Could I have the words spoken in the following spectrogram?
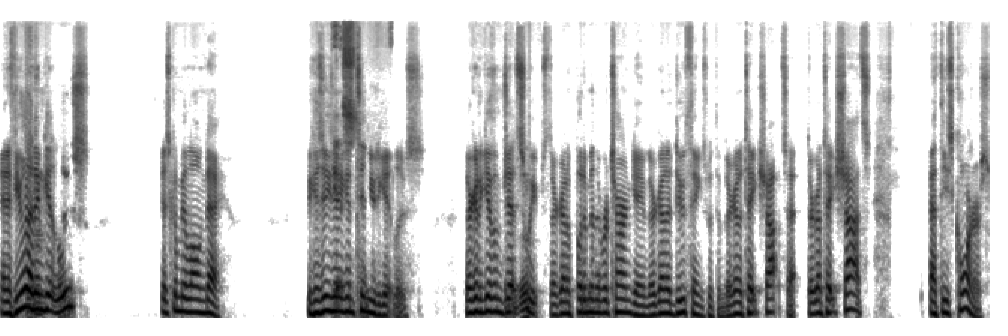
And if you let him mm-hmm. get loose, it's going to be a long day because he's yes. going to continue to get loose. They're going to give him jet mm-hmm. sweeps. They're going to put him in the return game. They're going to do things with him. They're going to take shots at. They're going to take shots at these corners.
